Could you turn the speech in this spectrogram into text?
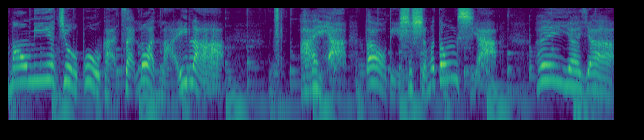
猫咪就不敢再乱来了。哎呀，到底是什么东西啊？”哎呀呀，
